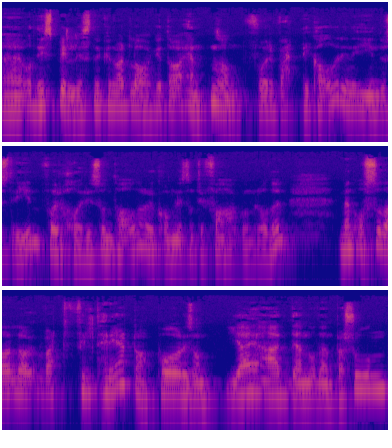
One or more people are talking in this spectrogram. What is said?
og de spillelistene kunne vært laget da enten sånn for vertikaler i industrien, for horisontaler når det kommer liksom til fagområder, men også da vært filtrert da, på liksom Jeg er den og den personen,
